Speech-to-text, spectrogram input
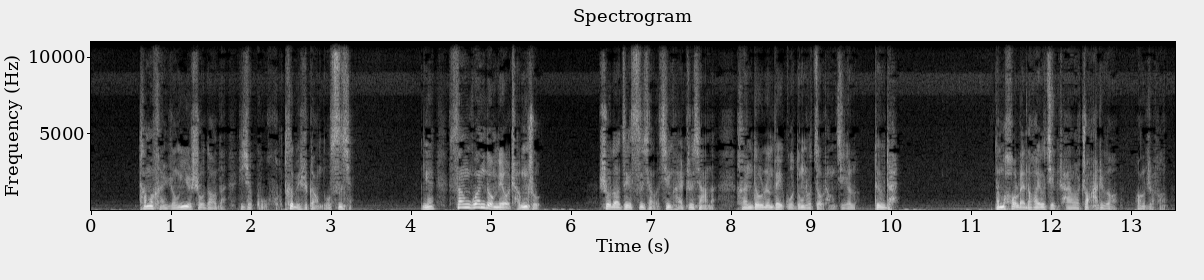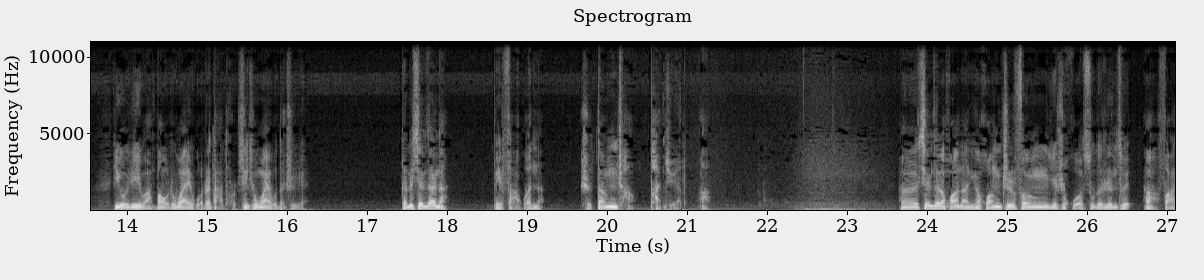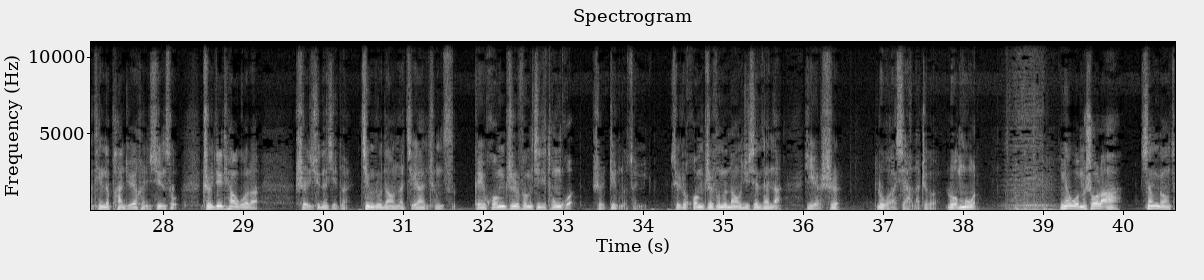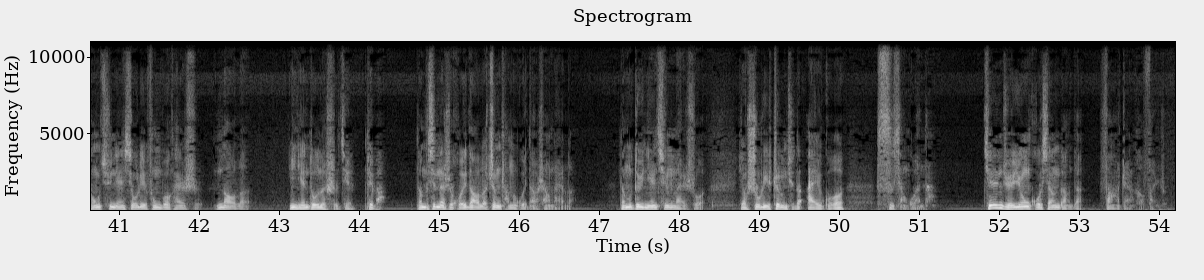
他们很容易受到的一些蛊惑，特别是港独思想。你看三观都没有成熟，受到这思想的侵害之下呢，很多人被鼓动着走上街了，对不对？那么后来的话，有警察要抓这个黄志峰，又有立马抱着外国的大腿请求外国的支援。但是现在呢，被法官呢是当场判决了啊。呃，现在的话呢，你看黄之峰也是火速的认罪啊，法庭的判决很迅速，直接跳过了审讯的阶段，进入到呢结案陈词，给黄之峰及其同伙是定了罪名。所以说，黄之峰的闹剧现在呢也是落下了这个落幕了。你看，我们说了啊。香港从去年修例风波开始闹了一年多的时间，对吧？咱们现在是回到了正常的轨道上来了。那么对年轻人来说，要树立正确的爱国思想观呐，坚决拥护香港的发展和繁荣。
